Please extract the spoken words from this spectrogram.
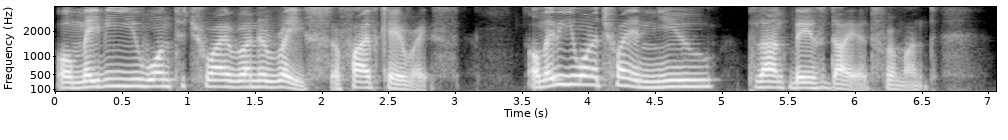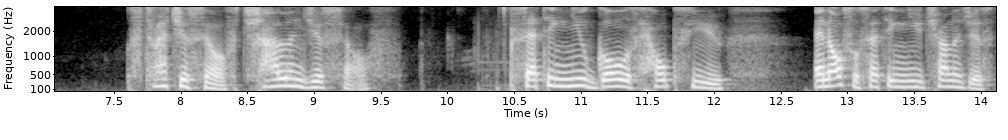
Or maybe you want to try run a race, a 5k race. Or maybe you want to try a new plant-based diet for a month. Stretch yourself, challenge yourself. Setting new goals helps you and also setting new challenges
